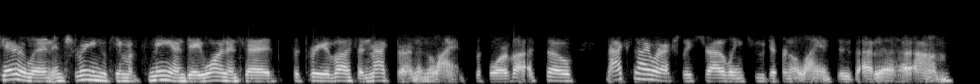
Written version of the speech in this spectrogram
Carolyn and Shirin who came up to me on day one and said, the three of us and Max are in an alliance, the four of us. So Max and I were actually straddling two different alliances at a um,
